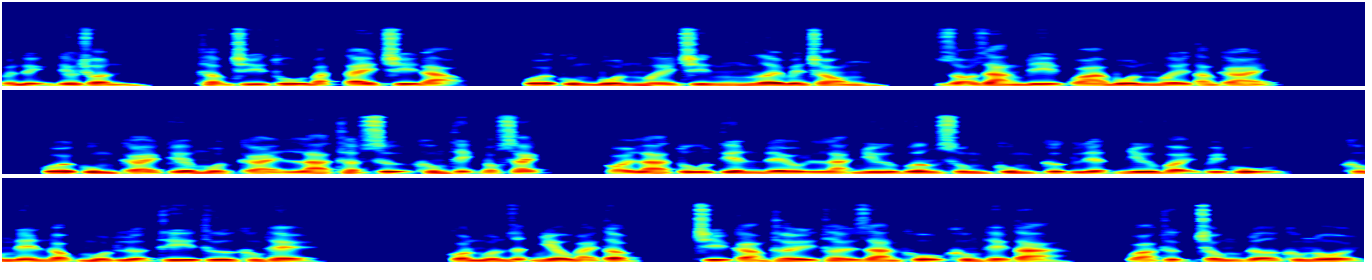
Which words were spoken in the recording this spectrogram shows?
quyền định tiêu chuẩn, thậm chí thủ bắt tay chỉ đạo, cuối cùng 49 người bên trong, rõ ràng đi qua 48 cái. Cuối cùng cái kia một cái là thật sự không thích đọc sách, coi là tu tiên đều là như vương sùng cùng cực liệt như vậy quý củ, không nên đọc một lượt thi thư không thể. Còn muốn rất nhiều bài tập, chỉ cảm thấy thời gian khổ không thể tả, quả thực chống đỡ không nổi.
